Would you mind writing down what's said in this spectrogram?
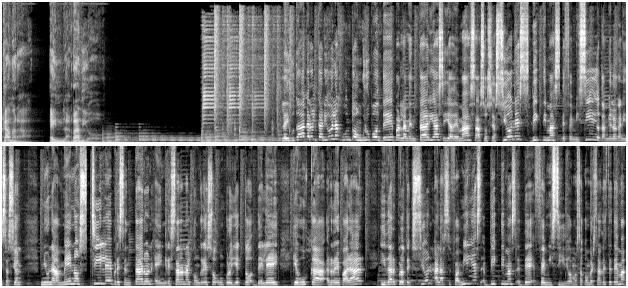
cámara, en la radio. La diputada Carol Cariola, junto a un grupo de parlamentarias y además asociaciones víctimas de femicidio, también la organización Ni Una Menos Chile, presentaron e ingresaron al Congreso un proyecto de ley que busca reparar y dar protección a las familias víctimas de femicidio. Vamos a conversar de este tema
